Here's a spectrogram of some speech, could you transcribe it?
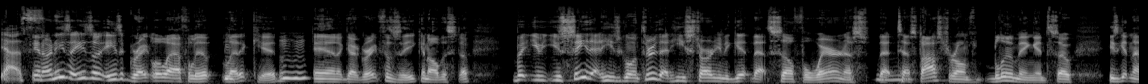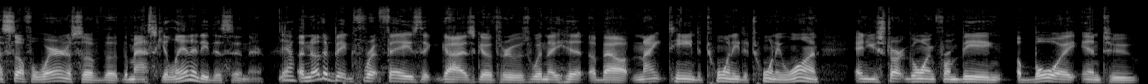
Yes. you know, and he's a, he's a he's a great little athletic kid, Mm-hmm. and got a great physique and all this stuff. But you, you see that he's going through that. He's starting to get that self awareness. That Mm-hmm. testosterone's blooming, and so he's getting that self awareness of the the masculinity that's in there. Yeah. Another big phase that guys go through is when they hit about nineteen to twenty to twenty one, and you start going from being a boy into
